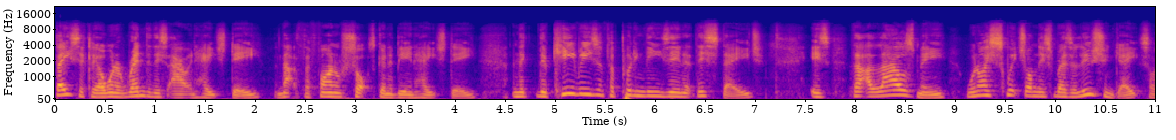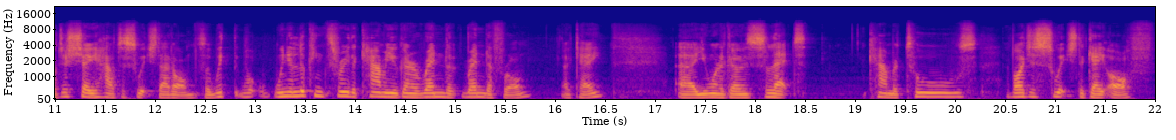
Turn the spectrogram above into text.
basically I want to render this out in HD and that's the final shot's going to be in HD and the, the key reason for putting these in at this stage is that allows me when I switch on this resolution gate so I'll just show you how to switch that on. So with when you're looking through the camera you're going to render render from okay? Uh, you want to go and select camera tools. If I just switch the gate off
